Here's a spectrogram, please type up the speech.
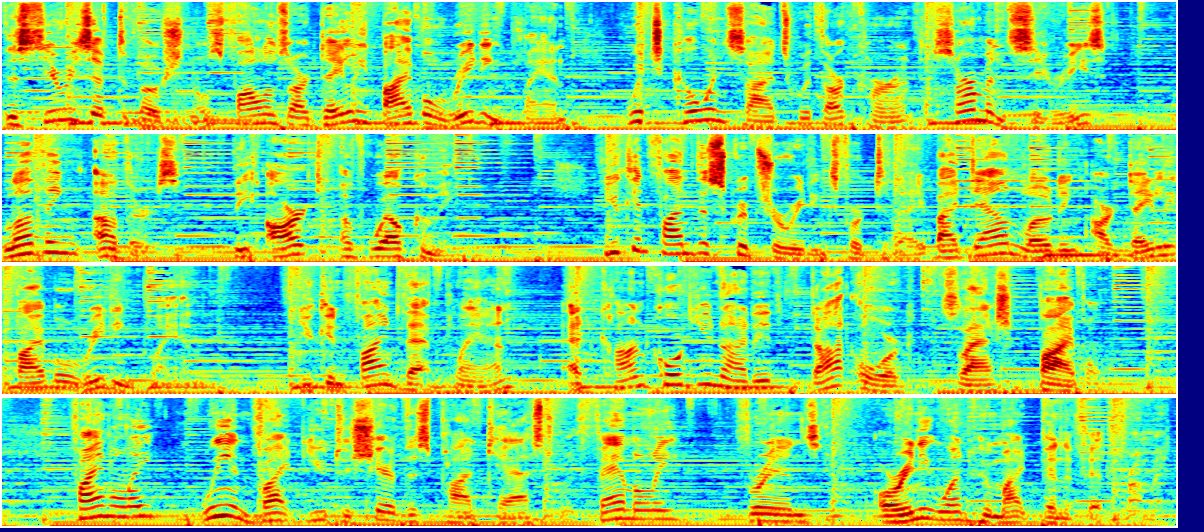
This series of devotionals follows our daily Bible reading plan, which coincides with our current sermon series, Loving Others The Art of Welcoming. You can find the scripture readings for today by downloading our daily Bible reading plan. You can find that plan at concordunited.org/bible. Finally, we invite you to share this podcast with family, friends, or anyone who might benefit from it.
